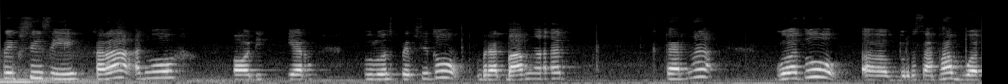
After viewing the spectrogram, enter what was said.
skripsi sih. Karena aduh kalau dipikir dulu skripsi tuh berat banget. Karena gue tuh eh, berusaha buat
